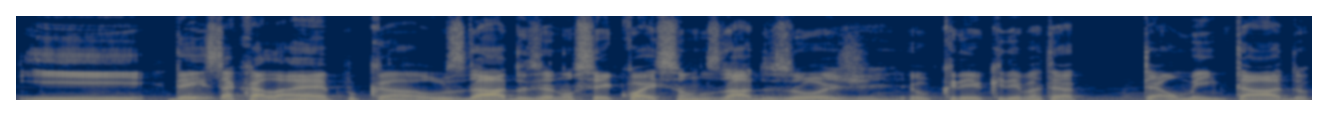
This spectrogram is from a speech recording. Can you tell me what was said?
e desde aquela época, os dados, eu não sei quais são os dados hoje, eu creio que deve ter até aumentado,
